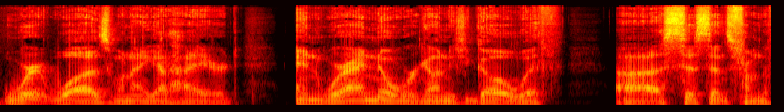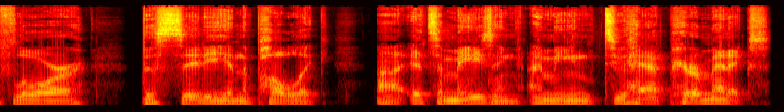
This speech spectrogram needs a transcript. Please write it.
where it was when I got hired, and where I know we're going to go with uh, assistance from the floor, the city, and the public. Uh, it's amazing. I mean, to have paramedics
